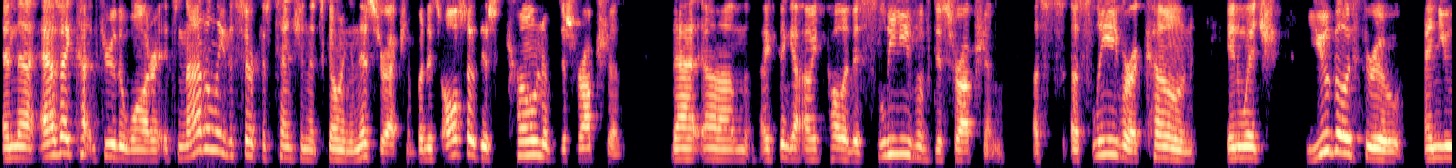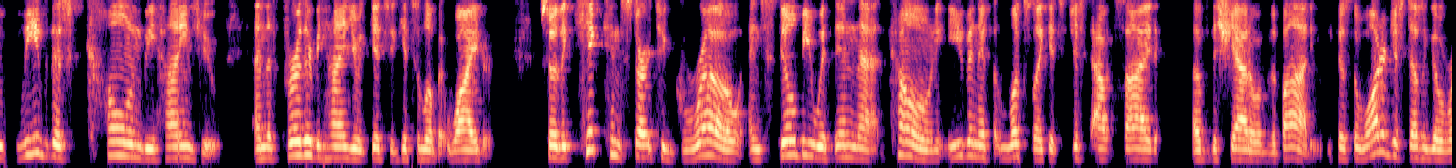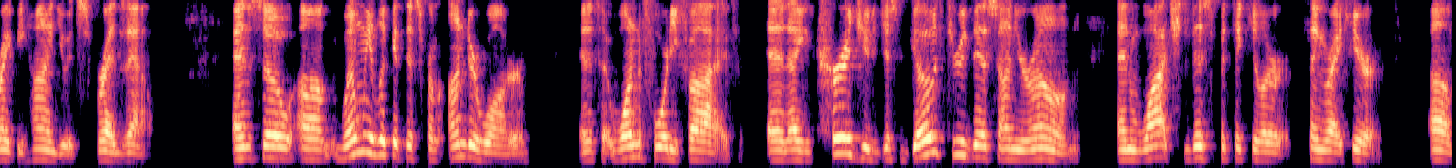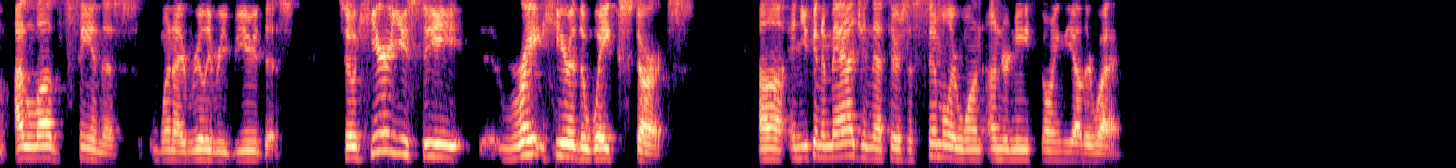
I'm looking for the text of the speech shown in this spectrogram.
And that as I cut through the water, it's not only the surface tension that's going in this direction, but it's also this cone of disruption that um, I think I call it a sleeve of disruption, a, a sleeve or a cone in which you go through and you leave this cone behind you. And the further behind you it gets, it gets a little bit wider. So the kick can start to grow and still be within that cone, even if it looks like it's just outside of the shadow of the body, because the water just doesn't go right behind you, it spreads out. And so um, when we look at this from underwater, and it's at 145, and I encourage you to just go through this on your own and watch this particular thing right here. Um, I loved seeing this when I really reviewed this. So here you see right here, the wake starts. Uh, and you can imagine that there's a similar one underneath going the other way.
